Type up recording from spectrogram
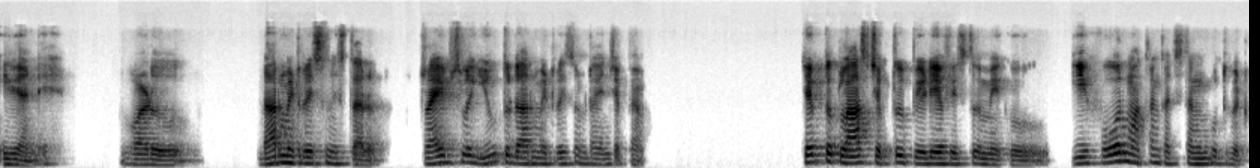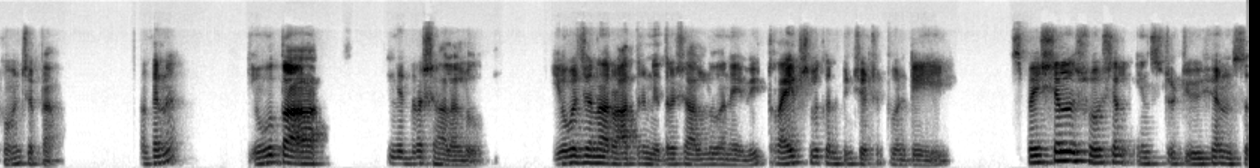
ఇవి అండి. వాడు డార్మెటరీస్ ఇస్తారు. ట్రైబ్స్లో యూత్ డార్మెటరీస్ ఉంటాయని చెప్పాం. చెప్తూ క్లాస్ చెప్తూ పీడిఎఫ్ ఇస్తూ మీకు ఈ ఫోర్ మాత్రం ఖచ్చితంగా గుర్తుపెట్టుకోమని చెప్పాం. ఓకేనా? యువత నిద్రశాలలు. యువజన రాత్రి నిద్రశాలలు అనేవి ట్రైబ్స్లో కనిపించేటటువంటి స్పెషల్ సోషల్ ఇన్స్టిట్యూషన్స్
